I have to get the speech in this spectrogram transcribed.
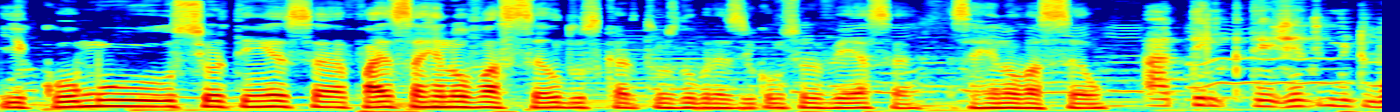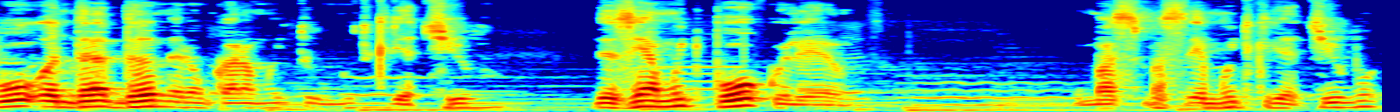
E como o senhor tem essa, faz essa renovação dos cartuns no Brasil? Como o senhor vê essa, essa renovação? Ah, tem, tem gente muito boa. O André Damer é um cara muito, muito criativo desenha muito pouco, ele é, mas, mas é muito criativo.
